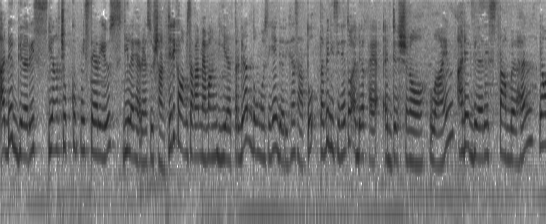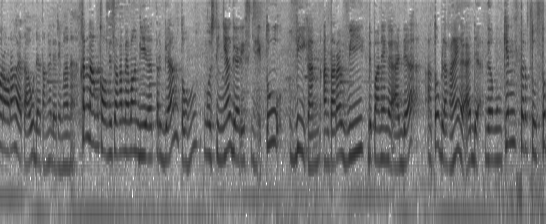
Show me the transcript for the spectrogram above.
Ada garis yang cukup misterius di lehernya Sushan. Jadi kalau misalkan memang dia tergantung, mestinya garisnya satu, tapi di sini tuh ada kayak additional line, ada garis tambahan yang orang-orang nggak tahu datangnya dari mana. Keenam, kalau misalkan memang dia tergantung, mestinya garisnya itu V kan, antara V depannya nggak ada atau belakangnya nggak ada. Nggak mungkin tertutup.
